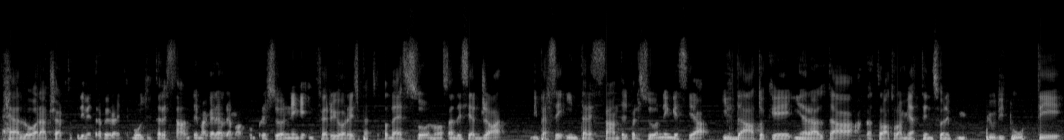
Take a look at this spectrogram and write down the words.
eh, allora certo qui diventerebbe veramente molto interessante magari avremo anche un price earning inferiore rispetto ad adesso nonostante sia già di per sé interessante il price earning e sia il dato che in realtà ha catturato la mia attenzione più di tutti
